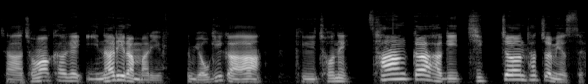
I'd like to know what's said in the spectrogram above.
자, 정확하게 이날이란 말이에요. 그럼 여기가 그 전에 상한가 하기 직전 타점이었어요.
